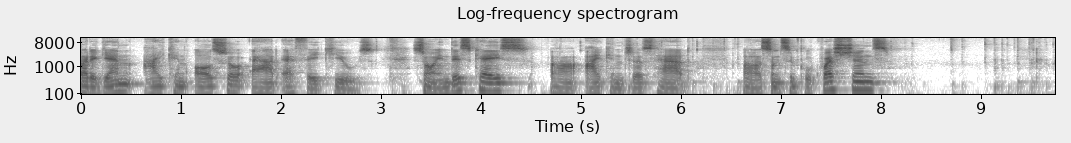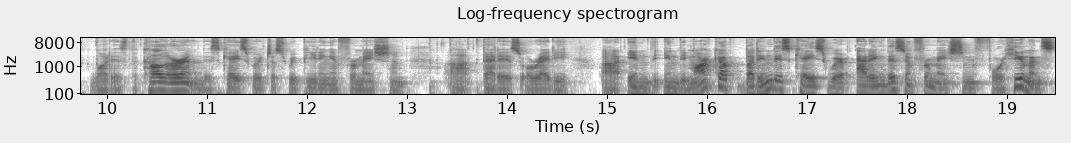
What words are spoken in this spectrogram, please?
but again, I can also add FAQs. So in this case, uh, I can just add uh, some simple questions. What is the color? In this case, we're just repeating information uh, that is already uh, in the in the markup, but in this case, we're adding this information for humans,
